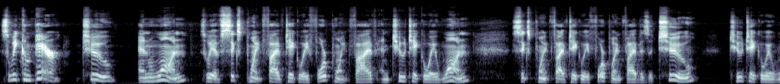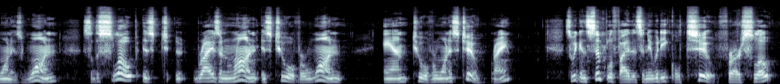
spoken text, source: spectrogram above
So we compare 2 and 1. So we have 6.5 take away 4.5 and 2 take away 1. 6.5 take away 4.5 is a 2. 2 take away 1 is 1. So the slope is rise and run is 2 over 1, and 2 over 1 is 2, right? So we can simplify this, and it would equal 2 for our slope.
